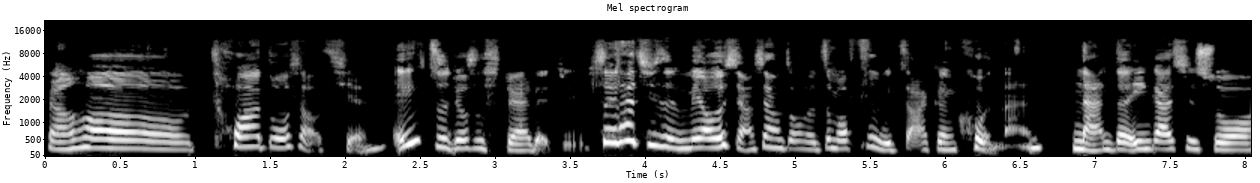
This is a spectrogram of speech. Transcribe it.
然后花多少钱？诶，这就是 strategy。所以它其实没有想象中的这么复杂跟困难。难的应该是说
